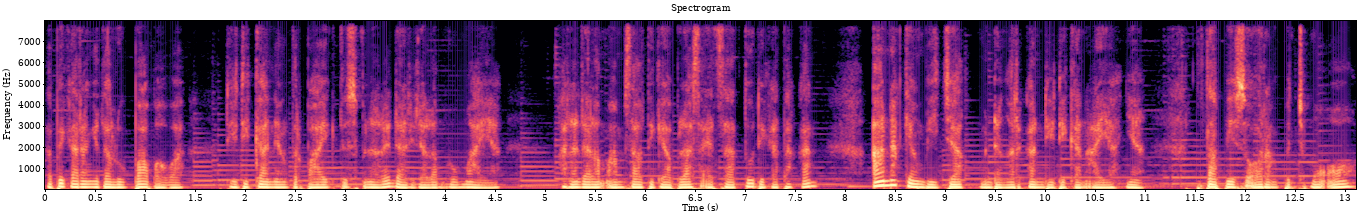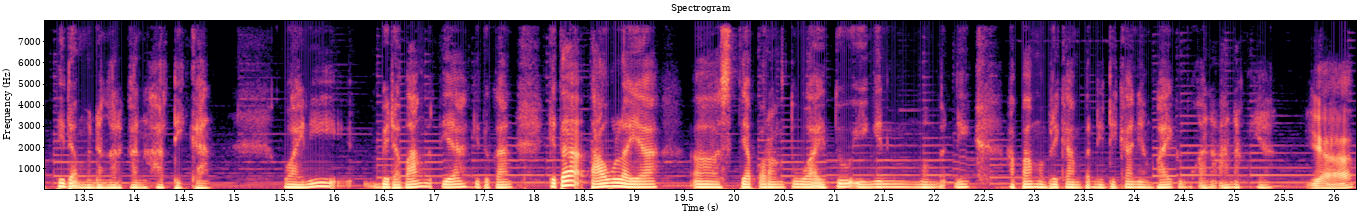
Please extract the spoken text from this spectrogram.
Tapi kadang kita lupa bahwa didikan yang terbaik itu sebenarnya dari dalam rumah ya. Karena dalam Amsal 13 ayat 1 dikatakan, anak yang bijak mendengarkan didikan ayahnya, tetapi seorang pencemooh tidak mendengarkan hadikan wah ini beda banget ya gitu kan kita tahu lah ya uh, setiap orang tua itu ingin memberi, apa memberikan pendidikan yang baik untuk anak-anaknya ya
